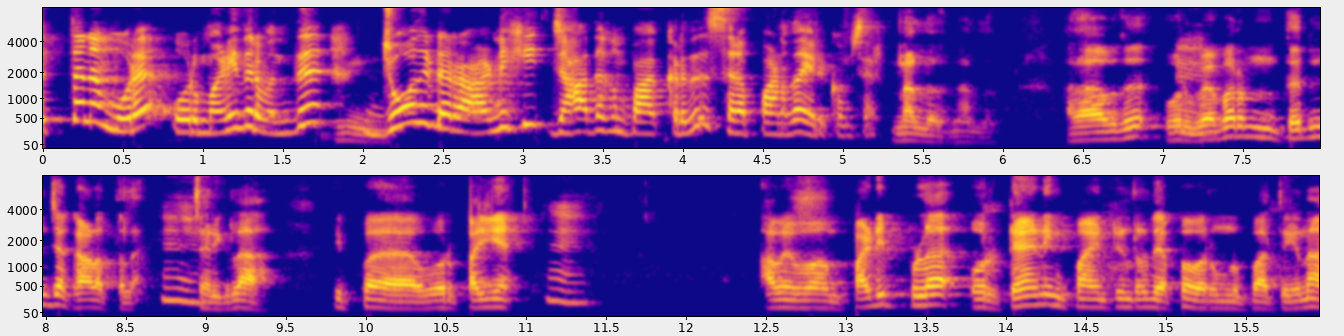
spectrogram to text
எத்தனை முறை ஒரு மனிதர் வந்து. ஜோதிடரை அணுகி ஜாதகம் பார்க்கிறது சிறப்பானதா இருக்கும் சார்? நல்லது நல்லது. அதாவது ஒரு. விவரம் தெரிஞ்ச காலத்துல சரிங்களா? இப்ப ஒரு பையன் அவன் படிப்புல ஒரு டேர்னிங் பாயிண்ட்ன்றது எப்ப வரும்னு பாத்தீங்கன்னா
